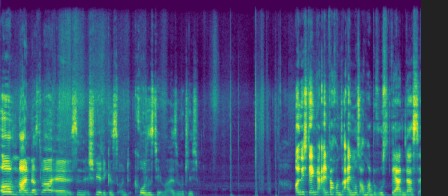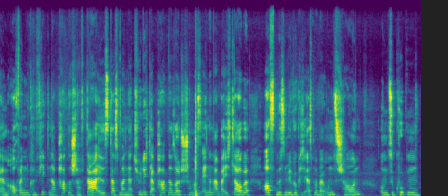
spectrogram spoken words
Oh Mann, das war äh, ist ein schwieriges und großes Thema, also wirklich. Und ich denke einfach, uns allen muss auch mal bewusst werden, dass ähm, auch wenn ein Konflikt in der Partnerschaft da ist, dass man natürlich, der Partner sollte schon was ändern, aber ich glaube, oft müssen wir wirklich erstmal bei uns schauen, um zu gucken,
